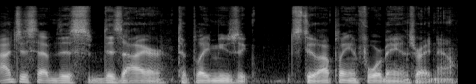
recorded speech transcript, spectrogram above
I just have this desire to play music. Still, I play in four bands right now.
